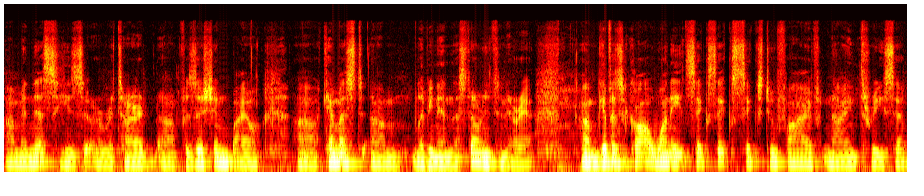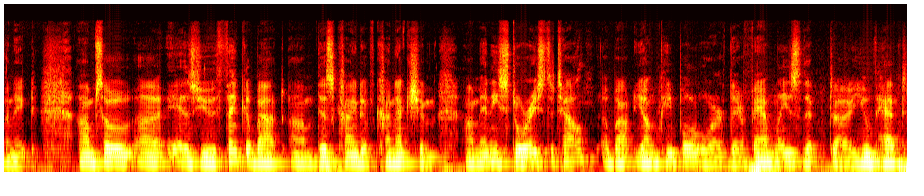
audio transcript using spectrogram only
um, in this. He's a retired uh, physician, biochemist, uh, um, living in the Stonington area. Um, give us a call, 1 625 9378. Um, so, uh, as you think about this kind of connection, any stories to tell about young people or their families that uh, you've had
